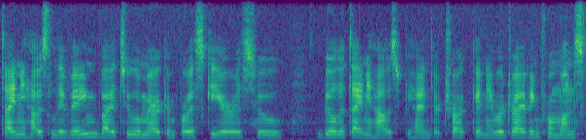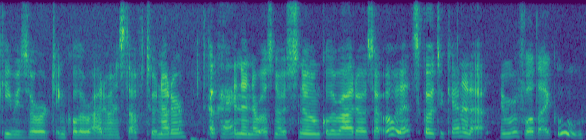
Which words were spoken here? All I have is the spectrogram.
Tiny House Living by two American pro skiers who built a tiny house behind their truck and they were driving from one ski resort in Colorado and stuff to another. Okay. And then there was no snow in Colorado, so oh, let's go to Canada. And we thought like, ooh,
